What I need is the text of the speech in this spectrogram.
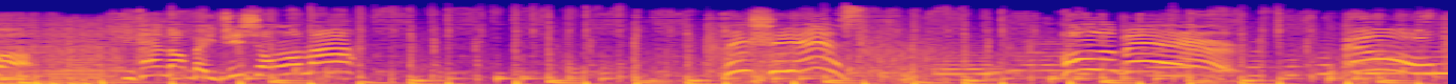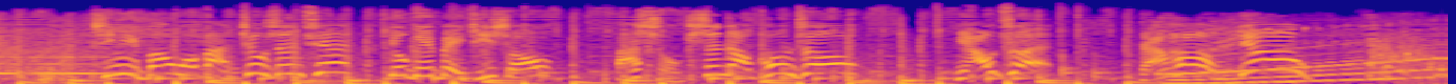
了，你看到北极熊了吗？There she is，Polar bear，help，请你帮我把救生圈丢给北极熊，把手伸到空中，瞄准，然后丢，丢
